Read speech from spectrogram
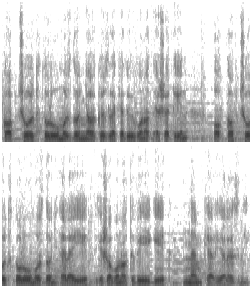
Kapcsolt tolómozdonnyal közlekedő vonat esetén a kapcsolt tolómozdony elejét és a vonat végét nem kell jelezni.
